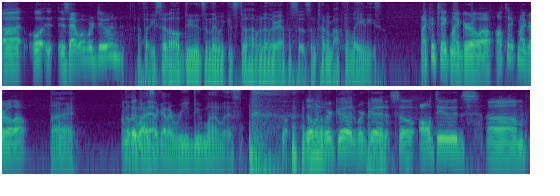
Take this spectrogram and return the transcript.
Uh, well, is that what we're doing? I thought you said all dudes, and then we could still have another episode sometime about the ladies. I can take my girl out. I'll take my girl out. All right. I'm Otherwise, I gotta redo my list. that. Nope, we're good. We're good. So all dudes. Um,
